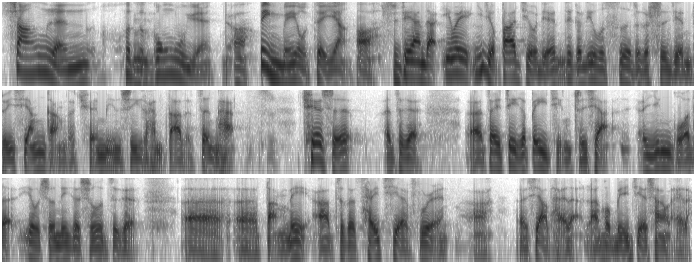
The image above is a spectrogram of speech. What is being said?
商人或者公务员啊，并没有这样啊，是这样的。因为一九八九年这个六四这个事件对香港的全民是一个很大的震撼。是，确实，呃，这个。呃，在这个背景之下，英国的又是那个时候这个，呃呃，党内啊，这个柴契尔夫人啊，呃下台了，然后梅杰上来了，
